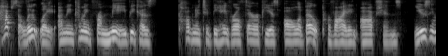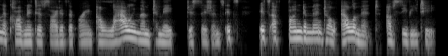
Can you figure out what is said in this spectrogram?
Absolutely. I mean, coming from me, because cognitive behavioral therapy is all about providing options, using the cognitive side of the brain, allowing them to make decisions. It's it's a fundamental element of CBT.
